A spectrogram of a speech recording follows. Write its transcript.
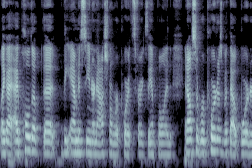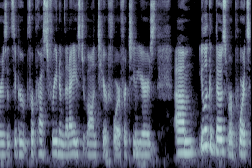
like I, I, pulled up the the Amnesty International reports, for example, and and also Reporters Without Borders. It's a group for press freedom that I used to volunteer for for two years. Um, you look at those reports.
